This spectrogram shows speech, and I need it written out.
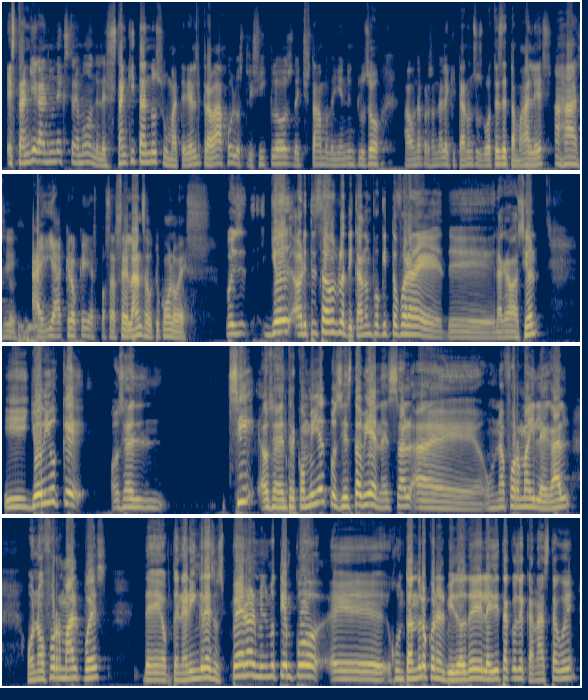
están llegando a un extremo donde les están quitando su material de trabajo, los triciclos, de hecho estábamos leyendo incluso a una persona le quitaron sus botes de tamales. Ajá, sí. ahí ya creo que ya es pasarse de lanza, ¿o tú cómo lo ves? Pues yo ahorita estábamos platicando un poquito fuera de, la grabación y yo digo que, o sea, sí, o sea, entre comillas, pues sí está bien, es eh, una forma ilegal o no formal, pues, de obtener ingresos, pero al mismo tiempo, eh, juntándolo con el video de Lady Tacos de Canasta, güey,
